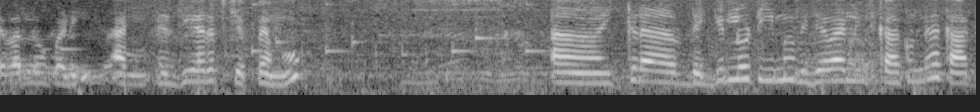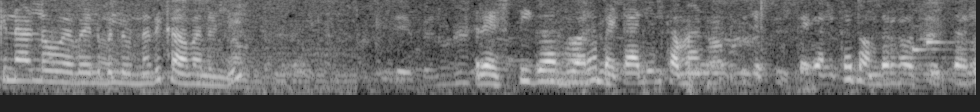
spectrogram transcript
రివర్లో పడి ఎస్డిఆర్ఎఫ్ చెప్పాము. ఇక్కడ దగ్గరలో టీమ్ విజయవాడ నుంచి కాకుండా కాకినాడలో అవైలబుల్ ఉన్నది కావాలండి. సార్ ఎస్పీ గారి ద్వారా బెటాలియన్ కమాండెంట్కి చెప్పిస్తే కనుక తొందరగా వచ్చేస్తారు.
